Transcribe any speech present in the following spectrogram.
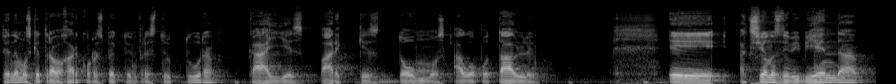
tenemos que trabajar con respecto a infraestructura, calles, parques, domos, agua potable, eh, acciones de vivienda,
